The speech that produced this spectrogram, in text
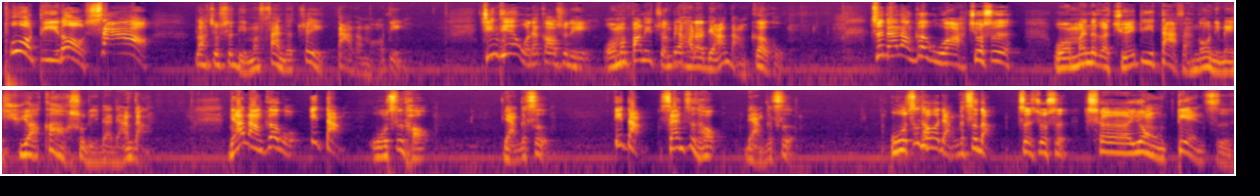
破底喽杀，那就是你们犯的最大的毛病。今天我来告诉你，我们帮你准备好了两档个股，这两档个股啊，就是我们那个绝地大反攻里面需要告诉你的两档，两档个股，一档五字头两个字，一档三字头两个字，五字头两个字的，这就是车用电子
